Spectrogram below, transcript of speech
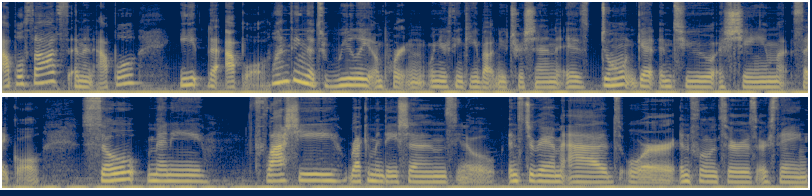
applesauce and an apple, eat the apple. One thing that's really important when you're thinking about nutrition is don't get into a shame cycle. So many flashy recommendations, you know, Instagram ads or influencers are saying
